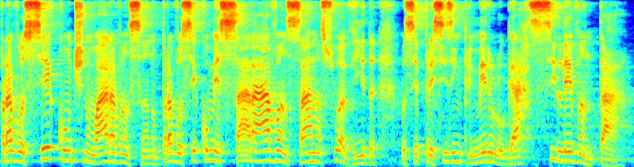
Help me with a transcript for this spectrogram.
Para você continuar avançando, para você começar a avançar na sua vida, você precisa, em primeiro lugar, se levantar.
